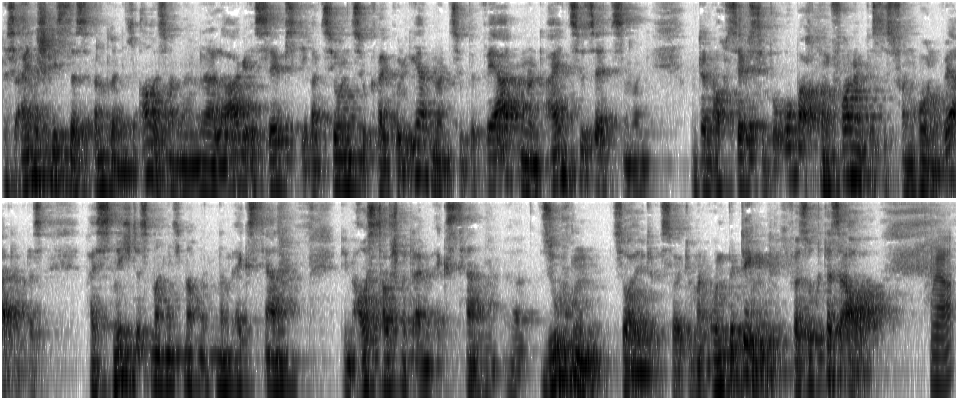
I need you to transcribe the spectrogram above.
das eine schließt das andere nicht aus. Wenn man in der Lage ist, selbst die Rationen zu kalkulieren und zu bewerten und einzusetzen und, und dann auch selbst die Beobachtung vornimmt, ist das von hohem Wert. Aber das heißt nicht, dass man nicht noch mit einem externen, den Austausch mit einem externen äh, suchen sollte. Das sollte man unbedingt. Ich versuche das auch. Ja.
